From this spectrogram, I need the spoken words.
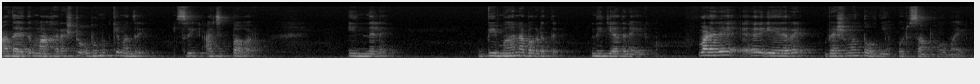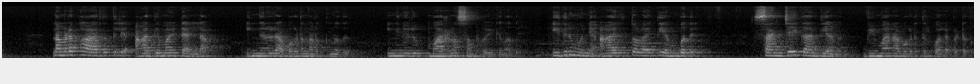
അതായത് മഹാരാഷ്ട്ര ഉപമുഖ്യമന്ത്രി ശ്രീ അജിത് പവാർ ഇന്നലെ വിമാന അപകടത്തിൽ നിര്യാതനായിരുന്നു. വളരെ ഏറെ വിഷമം തോന്നിയ ഒരു സംഭവമായിരുന്നു. നമ്മുടെ ഭാരതത്തിൽ ആദ്യമായിട്ടല്ല ഇങ്ങനൊരു അപകടം നടക്കുന്നത് ഇങ്ങനൊരു മരണം സംഭവിക്കുന്നത്. ഇതിനു മുന്നേ ആയിരത്തി തൊള്ളായിരത്തി എൺപതിൽ സഞ്ജയ് ഗാന്ധിയാണ് വിമാന അപകടത്തിൽ കൊല്ലപ്പെട്ടത്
